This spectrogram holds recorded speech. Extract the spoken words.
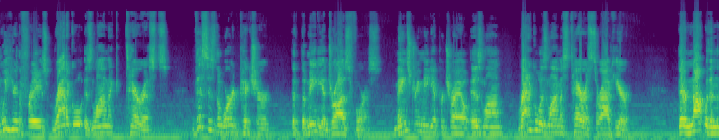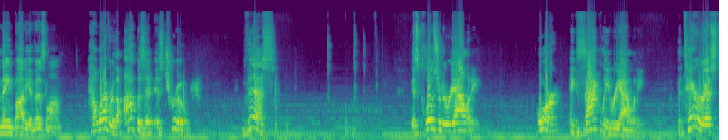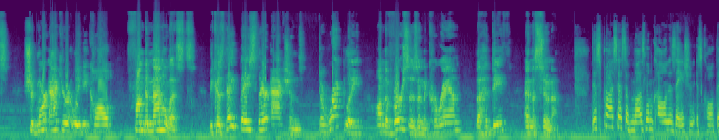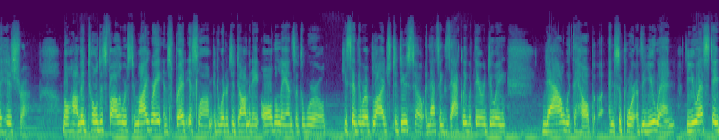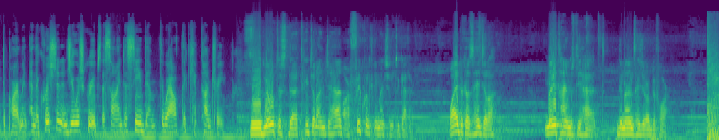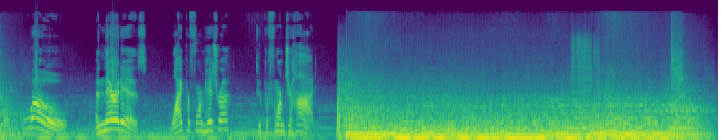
we hear the phrase radical Islamic terrorists, this is the word picture that the media draws for us. Mainstream media portrayal, Islam, radical Islamist terrorists are out here. They're not within the main body of Islam. However, the opposite is true. This is closer to reality, or exactly reality. The terrorists should more accurately be called fundamentalists because they base their actions directly on the verses in the Quran, the Hadith, and the Sunnah. This process of Muslim colonization is called the Hijrah. Muhammad told his followers to migrate and spread Islam in order to dominate all the lands of the world. He said they were obliged to do so, and that's exactly what they are doing now with the help and support of the UN, the U.S. State Department, and the Christian and Jewish groups assigned to seed them throughout the country. We would notice that Hijrah and Jihad are frequently mentioned together. Why? Because Hijrah, many times Jihad, demands Hijrah before. Whoa! And there it is. Why perform Hijrah? To perform Jihad.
